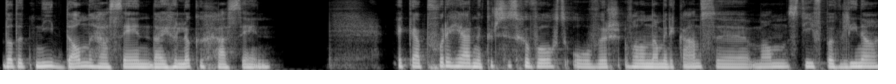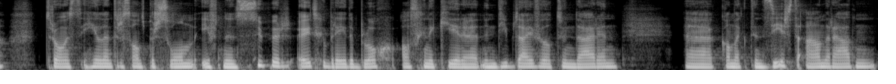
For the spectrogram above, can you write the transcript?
dat het niet dan gaat zijn dat je gelukkig gaat zijn. Ik heb vorig jaar een cursus gevolgd over, van een Amerikaanse man, Steve Pavlina. Trouwens, een heel interessant persoon. Heeft een super uitgebreide blog. Als je een keer eh, een deep dive wilt doen daarin, uh, kan ik ten zeerste aanraden.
